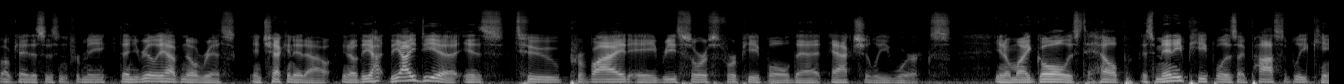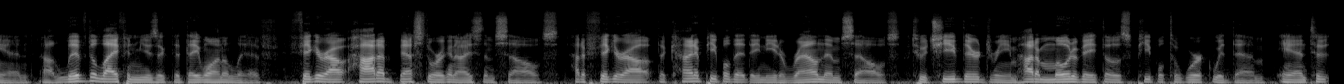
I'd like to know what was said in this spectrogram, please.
okay, this isn't for me, then you really have no risk in checking it out. You know, the, the idea is to provide a resource for people that actually works you know, my goal is to help as many people as I possibly can uh, live the life in music that they want to live, figure out how to best organize themselves, how to figure out the kind of people that they need around themselves to achieve their dream, how to motivate those people to work with them, and to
